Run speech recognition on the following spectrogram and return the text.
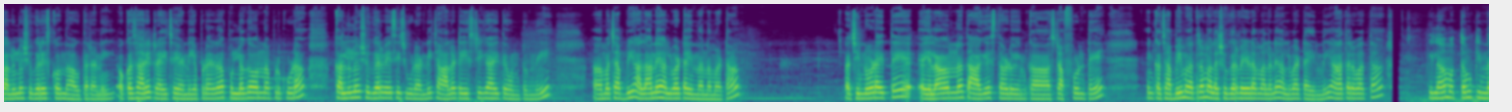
కళ్ళులో షుగర్ వేసుకొని తాగుతారని? ఒకసారి ట్రై చేయండి. ఎప్పుడైనా పుల్లగా ఉన్నప్పుడు కూడా కళ్ళులో షుగర్ వేసి చూడండి. చాలా టేస్టీగా అయితే ఉంటుంది. మా చబ్బి అలానే అలవాటు అయిందన్నమాట చిన్నోడైతే ఎలా ఉన్నా తాగేస్తాడు ఇంకా స్టఫ్ ఉంటే. ఇంకా చబ్బి మాత్రం అలా షుగర్ వేయడం వల్లనే అలవాటు అయింది ఆ తర్వాత ఇలా మొత్తం కింద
